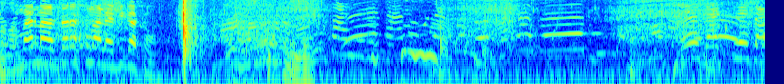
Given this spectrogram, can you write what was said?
তোমার মাছ ধরার সময় না এদিকে আসো কালিয়া কালিয়া বাড়ি আছে ছয়টা এই ওই জায়গা নিচে যাও নামো, আমি নামবো আমি নামবো না পুরি মাছ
